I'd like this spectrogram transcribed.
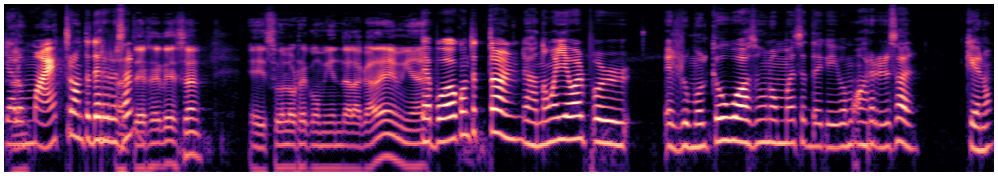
Y a los maestros antes de regresar. antes de regresar? Eso lo recomienda la academia. Te puedo contestar dejándome llevar por el rumor que hubo hace unos meses de que íbamos a regresar. Que no.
